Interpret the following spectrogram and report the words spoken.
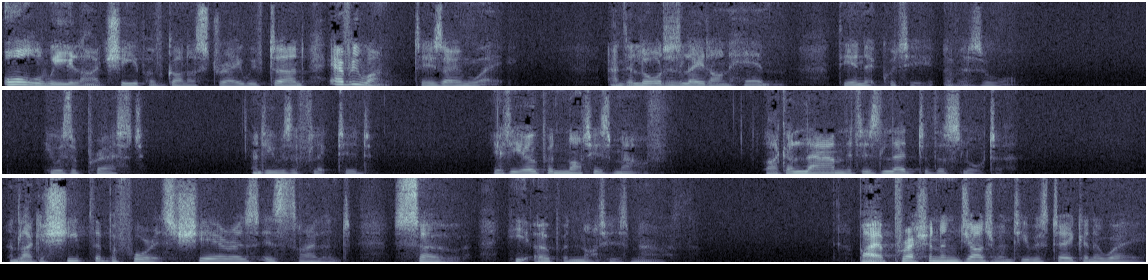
All we, like sheep, have gone astray. We've turned everyone to his own way. And the Lord has laid on him the iniquity of us all. He was oppressed and he was afflicted, yet he opened not his mouth, like a lamb that is led to the slaughter. And like a sheep that before its shearers is silent, so he opened not his mouth. By oppression and judgment he was taken away.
